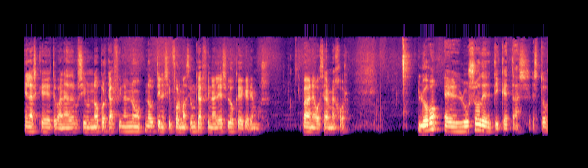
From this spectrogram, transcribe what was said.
en las que te van a dar un sí o un no, porque al final no, no obtienes información que al final es lo que queremos para negociar mejor. Luego, el uso de etiquetas. Esto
